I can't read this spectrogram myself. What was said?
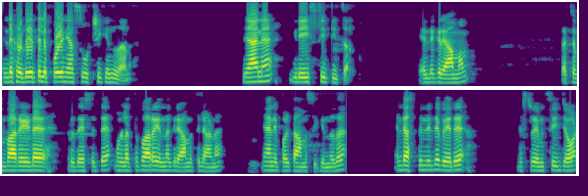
എന്റെ ഹൃദയത്തിൽ എപ്പോഴും ഞാൻ സൂക്ഷിക്കുന്നതാണ്. ഞാൻ ഗ്രേസി ടീച്ചർ. എന്റെ ഗ്രാമം തച്ചമ്പാറയുടെ പ്രദേശത്തെ മുള്ളത്തുപാറ എന്ന ഗ്രാമത്തിലാണ് ഞാനിപ്പോൾ താമസിക്കുന്നത്. എന്റെ ഹസ്ബൻഡിന്റെ പേര് മിസ്റ്റർ എം സി ജോൺ.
